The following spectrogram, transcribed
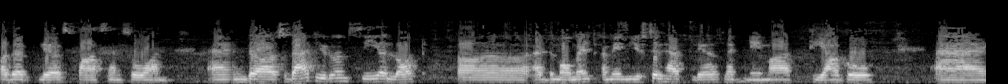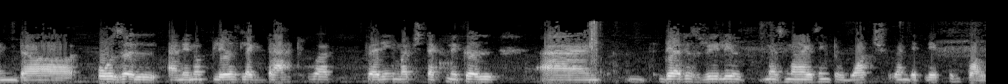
other players' pass and so on. And uh, so that you don't see a lot uh, at the moment. I mean, you still have players like Neymar, Thiago, and uh, Ozil, and you know players like that who are very much technical, and they are just really mesmerizing to watch when they play football,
